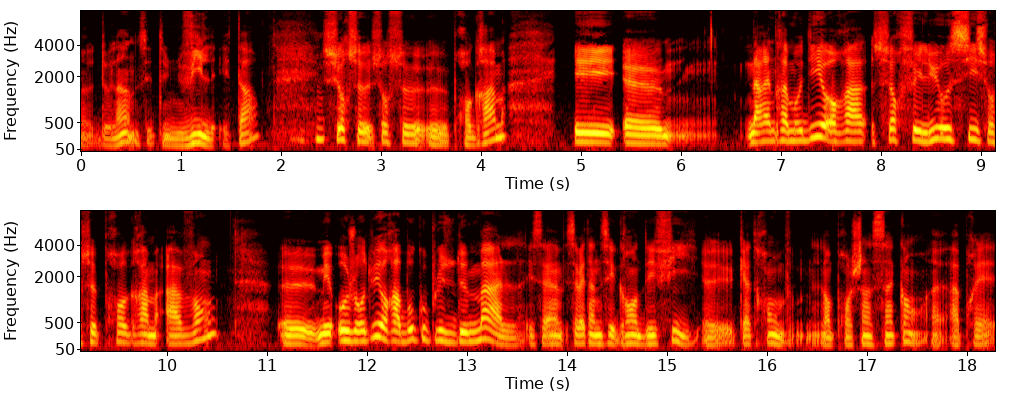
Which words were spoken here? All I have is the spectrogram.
euh, de l'Inde, c'est une ville-État, mhm. sur ce, sur ce programme. Et Narendra Modi aura surfé lui aussi sur ce programme avant, euh, mais aujourd'hui aura beaucoup plus de mal, et ça, va être un de ses grands défis, euh, quatre ans, l'an prochain, cinq ans euh, après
